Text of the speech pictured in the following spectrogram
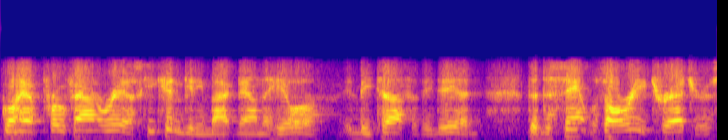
going to have profound risk. He couldn't get him back down the hill. It'd be tough if he did. The descent was already treacherous,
